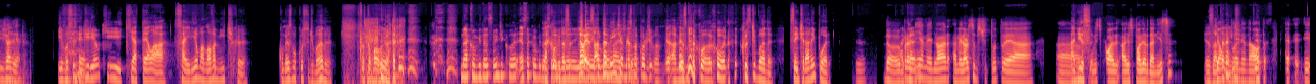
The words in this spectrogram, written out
de janeiro. E vocês me É. diriam que, que até lá sairia uma nova mítica com o mesmo custo de mana pra tomar o lugar. Na combinação de cor, essa combinação, Na combinação. de cor Não, é exatamente a mesma cor de a mesma cor, cor- custo de mana. Sem tirar nem pôr. Não, eu, A pra cara- mim a melhor, a melhor substituto é a, a, A Nissa. o spoiler, a spoiler da Nissa, que é um Exatamente. Planalta. É, é, é,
